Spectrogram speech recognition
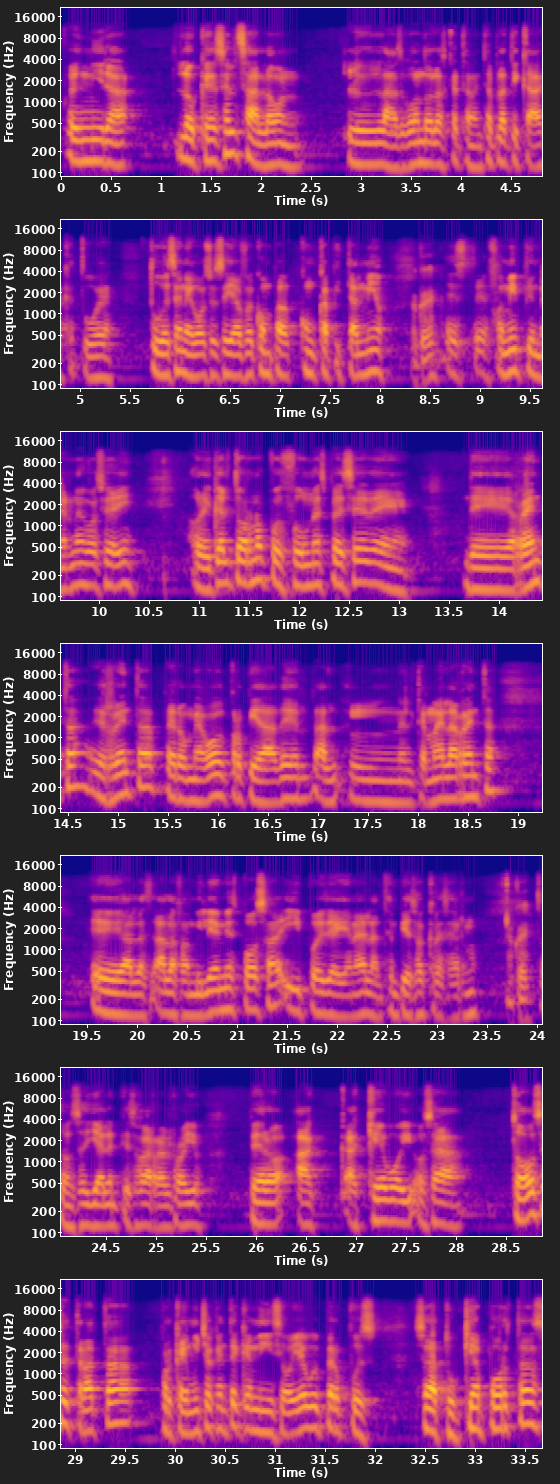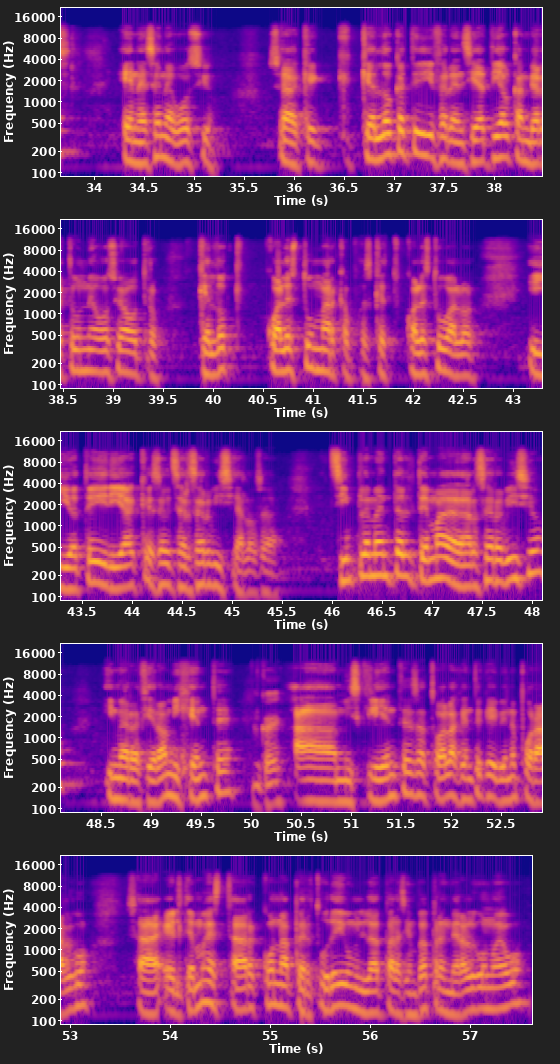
Pues mira, lo que es el salón, las góndolas que también te platicaba que tuve, tuve ese negocio, ese ya fue con, con capital mío. Okay. Este, fue mi primer negocio ahí. Ahorita el torno pues fue una especie de, de renta, es renta, pero me hago propiedad del en el tema de la renta eh, a, la, a, la, familia de mi esposa y pues de ahí en adelante empiezo a crecer, ¿no? Entonces ya le empiezo a agarrar el rollo. Pero ¿a, ¿a qué voy? O sea, todo se trata, porque hay mucha gente que me dice, oye, güey, pero pues, o sea, ¿tú qué aportas en ese negocio? O sea, ¿qué, ¿qué, es lo que te diferencia a ti al cambiarte de un negocio a otro? ¿Qué es lo ¿Cuál es tu marca? Pues, ¿qué, ¿cuál es tu valor? Y yo te diría que es el ser servicial, o sea, simplemente el tema de dar servicio y me refiero a mi gente, a mis clientes, a toda la gente que viene por algo. O sea, el tema de estar con apertura y humildad para siempre aprender algo nuevo,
